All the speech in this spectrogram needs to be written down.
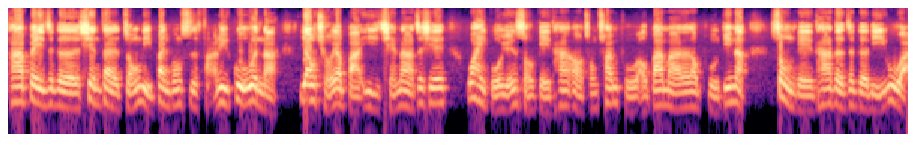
他被这个现在的总理办公室法律顾问呐要求要把以前呐这些外国元首给他哦，从川普、奥巴马到普京呐送给他的这个礼物啊，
